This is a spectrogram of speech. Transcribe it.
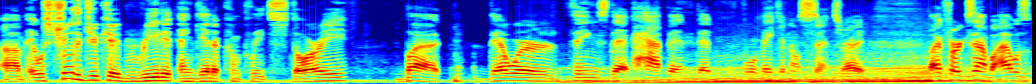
Um, it was true that you could read it and get a complete story, but there were things that happened that were making no sense, right? Like, for example, I was,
